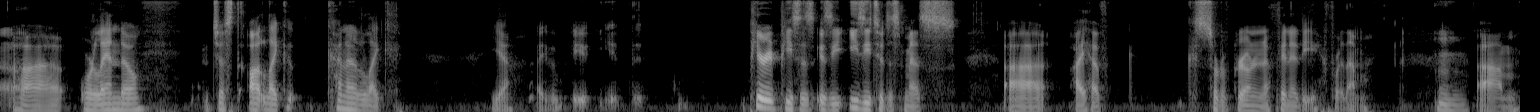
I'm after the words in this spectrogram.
Uh, Orlando, just uh, like kind of like, yeah. I, it, it, period pieces is easy to dismiss. Uh, I have sort of grown an affinity for them. Um,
